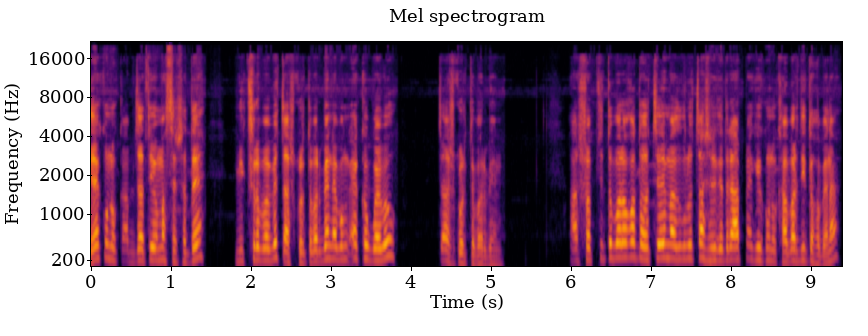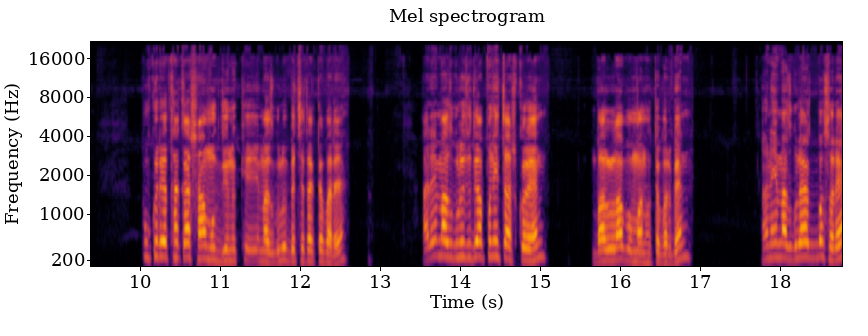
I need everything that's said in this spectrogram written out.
যে কোনো কাপ জাতীয় মাছের সাথে মিক্সরভাবে চাষ করতে পারবেন এবং এককভাবেও চাষ করতে পারবেন। আর সবচেয়ে বড় কথা হচ্ছে, এই মাছগুলো চাষের ক্ষেত্রে আপনাকে কোনো খাবার দিতে হবে না। পুকুরে থাকা শামুক, ঝিনুক খেয়ে এই মাছগুলো বেঁচে থাকতে পারে। আর এই মাছগুলো যদি আপনি চাষ করেন, ভালো লাভবান হতে পারবেন। কারণ এই মাছগুলো এক বছরে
